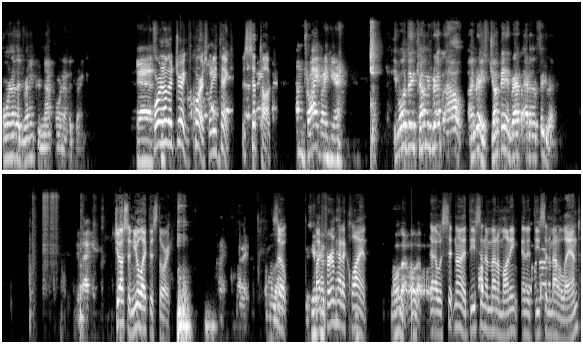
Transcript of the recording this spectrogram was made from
Pour another drink or not pour another drink? Yeah, or another drink, of course. What do you think? Just sip talk. I'm dried right here. You want to come and grab. Oh, Andres, jump in and grab out of the refrigerator. Be back. Justin, you'll like this story. All right. Hold So up. 'Cause here my firm had a client Hold up, hold up, hold up. that was sitting on a decent amount of money and a decent amount of land.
